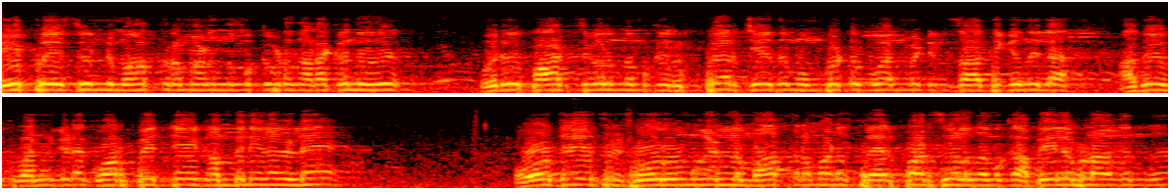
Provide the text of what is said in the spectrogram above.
റീപ്ലേസ്മെന്റ് മാത്രമാണ് നമുക്കിവിടെ നടക്കുന്നത്. ഒരു പാർട്സുകളും നമുക്ക് റിപ്പയർ ചെയ്ത് മുമ്പോട്ട് പോകാൻ വേണ്ടി സാധിക്കുന്നില്ല. അത് വൻകിട കോർപ്പറേറ്റീവ് കമ്പനികളുടെ ഓതറൈസ്ഡ് ഷോറൂമുകളിൽ മാത്രമാണ് സ്പെയർ പാർട്സുകൾ നമുക്ക് അവൈലബിൾ ആകുന്നത്.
